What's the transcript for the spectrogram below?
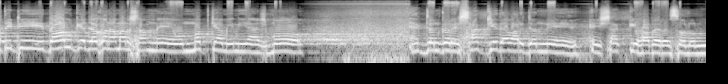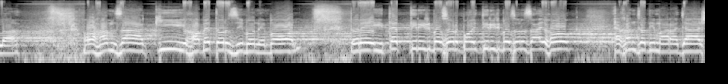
প্রতিটি দলকে যখন আমার সামনে উম্মতকে আমি নিয়ে আসব, একজন করে সাক্ষী দেওয়ার জন্যে এই সাক্ষী হবে রসুল্লাহ ও হামজা, কি হবে তোর জীবনে বল? তোর এই তেত্রিশ বছর, পঁয়ত্রিশ বছর যাই হোক, এখন যদি মারা যাস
